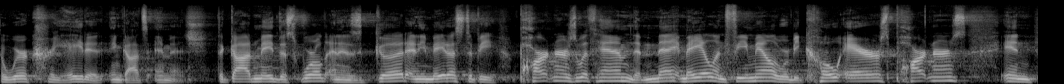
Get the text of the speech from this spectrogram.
that we're created in God's image, that God made this world and is good, and He made us to be partners with Him, that male and female will be co heirs, partners in,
